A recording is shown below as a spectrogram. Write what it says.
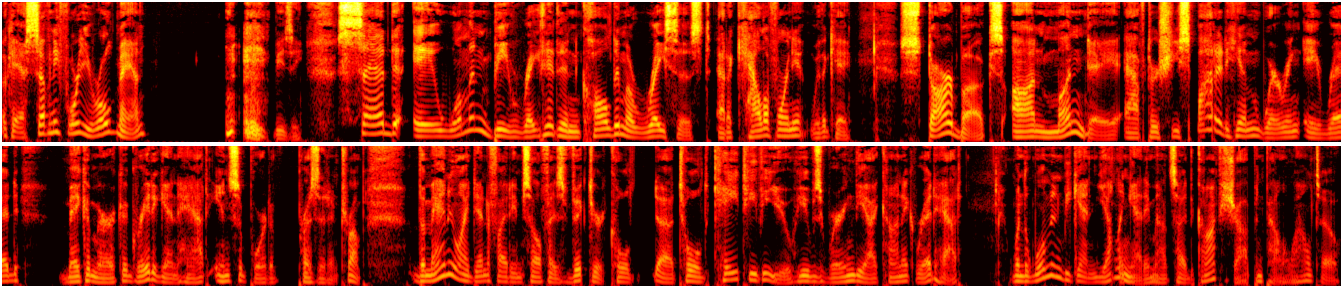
Okay, a 74 year old man. Busy said a woman berated and called him a racist at a California with a K Starbucks on Monday after she spotted him wearing a red Make America Great Again hat in support of President Trump. The man who identified himself as Victor told, uh, told KTVU he was wearing the iconic red hat when the woman began yelling at him outside the coffee shop in Palo Alto.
